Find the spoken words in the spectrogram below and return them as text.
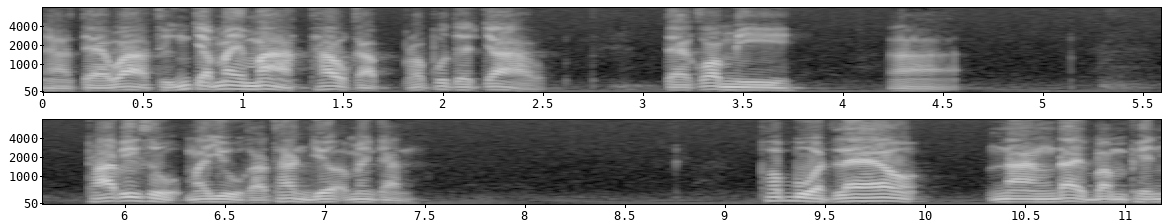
นะแต่ว่าถึงจะไม่มากเท่ากับพระพุทธเจ้า แต่ก็มีพระภิกษุมาอยู่กับท่านเยอะเหมือนกัน พอบวชแล้วนางได้บำเพ็ญ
